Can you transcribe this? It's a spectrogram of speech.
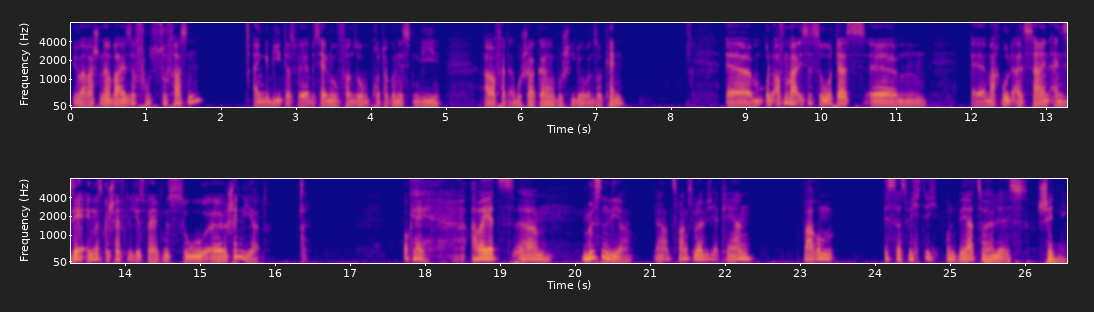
überraschenderweise Fuß zu fassen. Ein Gebiet, das wir ja bisher nur von so Protagonisten wie Arafat Abu Shaka, Bushido und so kennen. Ähm, und offenbar ist es so, dass ähm, äh, Mahmoud al-Zain ein sehr enges geschäftliches Verhältnis zu äh, Shindy hat. Okay, aber jetzt ähm, müssen wir ja, zwangsläufig erklären, warum ist das wichtig und wer zur Hölle ist Shindy?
